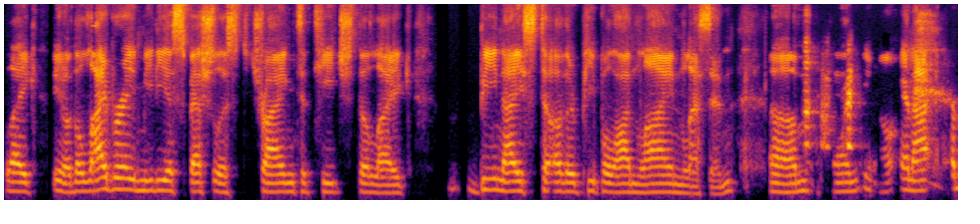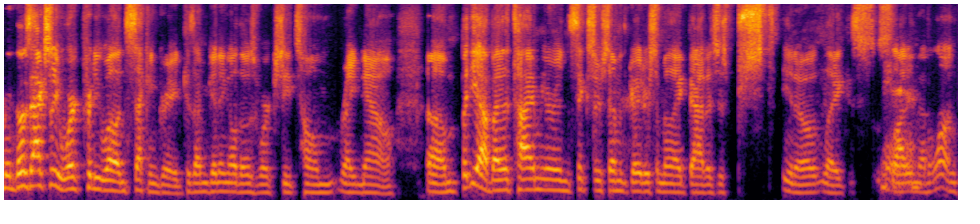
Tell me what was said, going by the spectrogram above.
like you know the library media specialist trying to teach the like be nice to other people online lesson um and you know and i i mean those actually work pretty well in second grade because i'm getting all those worksheets home right now. Um but yeah by the time you're in sixth or seventh grade or something like that it's just you know like s- sliding that along.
